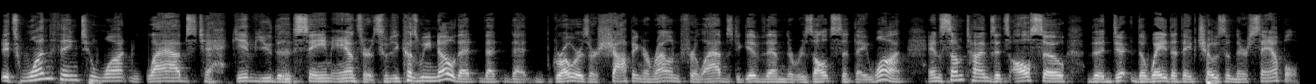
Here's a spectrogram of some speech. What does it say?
it's one thing to want labs to give you the same answers because we know that that that growers are shopping around for labs to give them the results that they want. And sometimes it's also the the way that they've chosen their sample.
